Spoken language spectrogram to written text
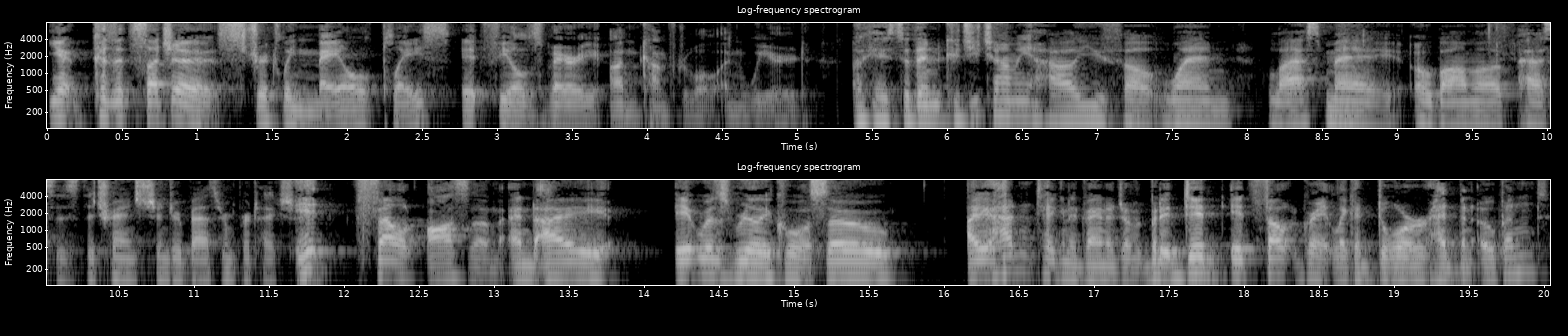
Yeah, because it's such a strictly male place. It feels very uncomfortable and weird. Okay, so then could you tell me how you felt when last May Obama passes the transgender bathroom protection? It felt awesome, and I it was really cool. So I hadn't taken advantage of it, but it did. It felt great, like a door had been opened,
